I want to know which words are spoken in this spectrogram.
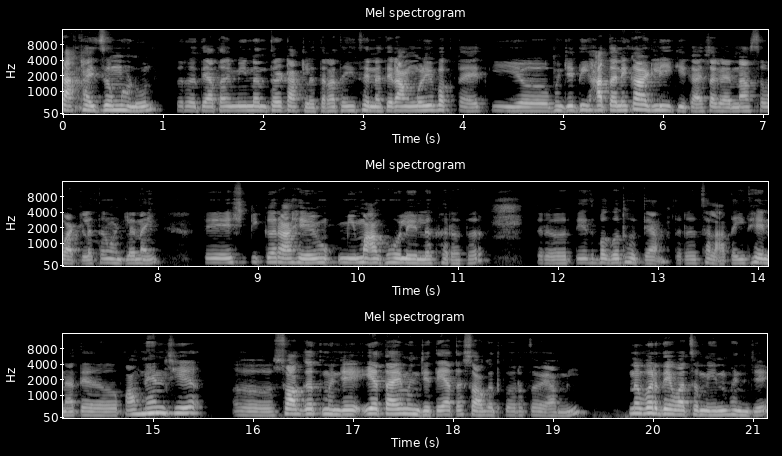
टाकायचं म्हणून. तर ते आता मी नंतर टाकलं. तर आता इथे ना ते रांगोळी बघतायत, की म्हणजे ती हाताने काढली की काय सगळ्यांना असं वाटलं. तर म्हटलं नाही, ते स्टिकर आहे मी मागवलेलं खरं तर. तर तेच बघत होत्या. तर चला आता इथे ना ते पाहुण्यांचे स्वागत म्हणजे येत आहे म्हणजे ते आता स्वागत करतोय आम्ही. नवरदेवाचं मेन म्हणजे.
